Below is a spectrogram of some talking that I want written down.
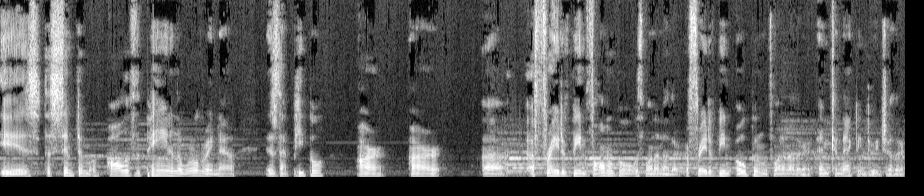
is the symptom of all of the pain in the world right now is that people are are uh, afraid of being vulnerable with one another, afraid of being open with one another and connecting to each other.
